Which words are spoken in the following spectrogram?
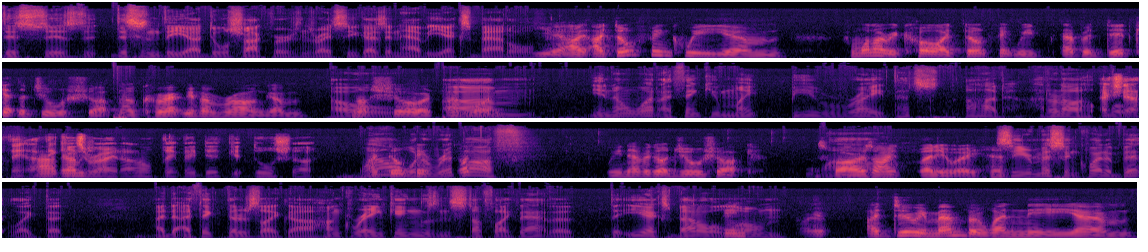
this is this isn't the uh, Dual Shock versions, right? So you guys didn't have EX Battle. Yeah, I, I don't think we, um, from what I recall, I don't think we ever did get the Dual Shock. Now, correct me if I'm wrong. I'm Oh, not sure on that um, one. You know what? I think you might be right. That's odd. I don't know. Actually, I Well, think Uh, I think I'm- he's right. I don't think they did get DualShock. I wow, don't what a think- ripoff! We never got Dual Shock, as far as I know, anyway. so you're missing quite a bit like that. I, I think there's like uh, hunk rankings and stuff like that. The the EX battle alone. I I do remember when the um,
